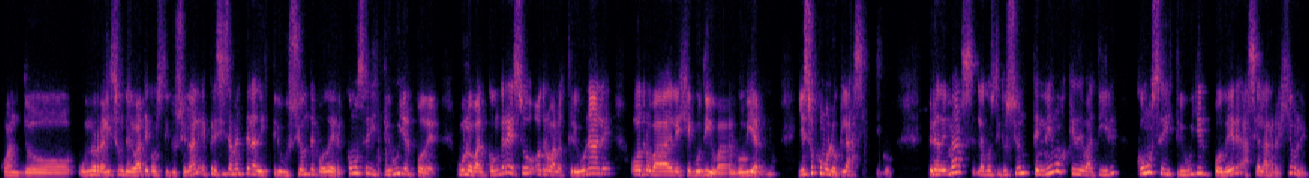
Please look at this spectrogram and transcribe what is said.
cuando uno realiza un debate constitucional es precisamente la distribución de poder. ¿Cómo se distribuye el poder? Uno va al Congreso, otro va a los tribunales, otro va al Ejecutivo, al gobierno. Y eso es como lo clásico. Pero además, la Constitución tenemos que debatir cómo se distribuye el poder hacia las regiones.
